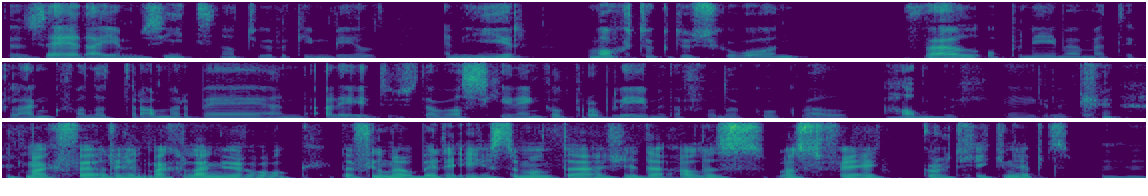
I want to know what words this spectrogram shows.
Tenzij dat je hem ziet natuurlijk in beeld. En hier mocht ik dus gewoon vuil opnemen met de klank van de tram erbij. En, allee, dus dat was geen enkel probleem. Dat vond ik ook wel handig eigenlijk. Het mag vuiler en het mag langer ook. Dat viel me op bij de eerste montage, dat alles was vrij kort geknipt. Mhm.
